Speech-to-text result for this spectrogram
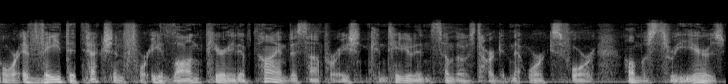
or evade detection for a long period of time. This operation continued in some of those target networks for almost three years.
